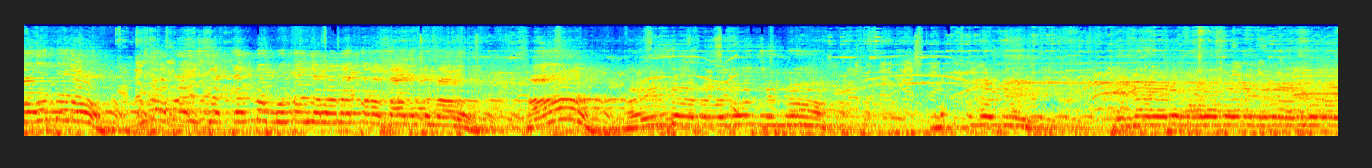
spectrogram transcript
రౌండ్లో ఇరవై సెకండ్లు ముందంజలోనే కొనసాగుతున్నారు? ఐదు రోజు చిన్న మాతోటి చిన్న గారు మాతోటి మీరు అడుగుదా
